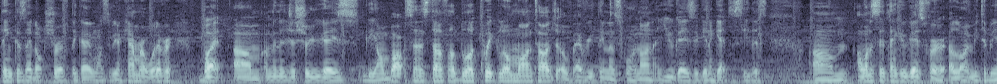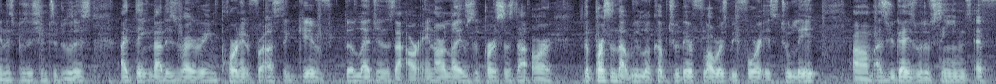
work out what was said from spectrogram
think because i don't sure if the guy wants to be on camera or whatever but um i'm going to just show you guys the unboxing and stuff. I'll do a quick little montage of everything that's going on and you guys are going to get to see this. Um i want to say thank you guys for allowing me to be in this position to do this. I think that is very very important for us to give the legends that are in our lives the persons that are the person that we look up to their flowers before it's too late. Um as you guys would have seen if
